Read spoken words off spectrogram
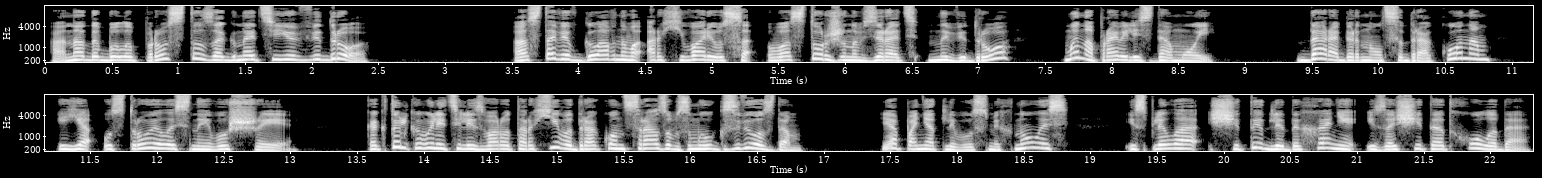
а надо было просто загнать ее в ведро», Оставив главного архивариуса восторженно взирать на ведро, мы направились домой. Дар обернулся драконом, и я устроилась на его шее. Как только вылетели из ворот архива, дракон сразу взмыл к звездам. Я понятливо усмехнулась и сплела щиты для дыхания и защиты от холода.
